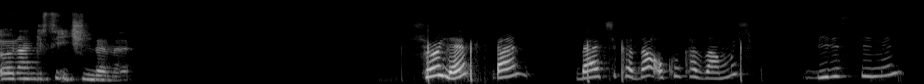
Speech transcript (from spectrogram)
öğrencisi için de mi? Şöyle ben Belçika'da okul kazanmış birisinin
